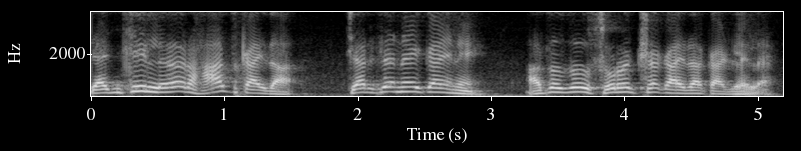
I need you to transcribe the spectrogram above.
त्यांची लहर हाच कायदा. चर्चा नाही काय नाही. आता जो सुरक्षा कायदा काढलेला आहे.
